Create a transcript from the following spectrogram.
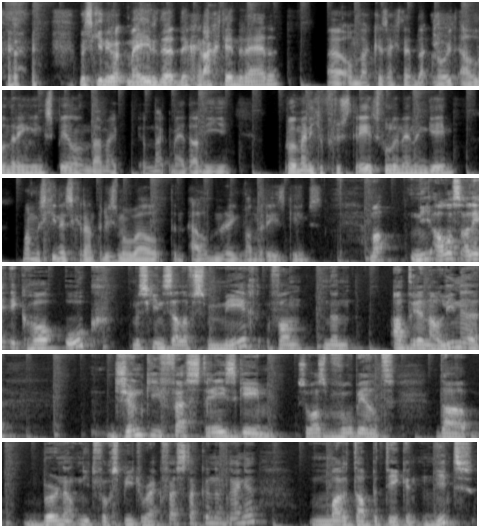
misschien ga ik mij hier de, de gracht inrijden. Uh, omdat ik gezegd heb dat ik nooit Elden Ring ging spelen. Omdat, mij, omdat ik mij dan niet... Ik wil mij niet gefrustreerd voelen in een game. Maar misschien is Gran Turismo wel de Elden Ring van de race games. Maar niet alles. Allee, ik hou ook misschien zelfs meer van een adrenaline junkie fest race game. Zoals bijvoorbeeld dat Burnout niet voor Speed Rackfest dat kunnen brengen. Maar dat betekent niet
